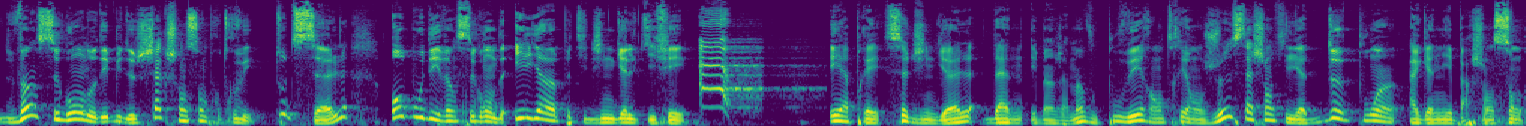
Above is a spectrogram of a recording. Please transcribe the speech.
20 secondes au début de chaque chanson pour trouver toute seule. Au bout des 20 secondes, il y a un petit jingle qui fait... Et après ce jingle, Dan et Benjamin, vous pouvez rentrer en jeu, sachant qu'il y a deux points à gagner par chanson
